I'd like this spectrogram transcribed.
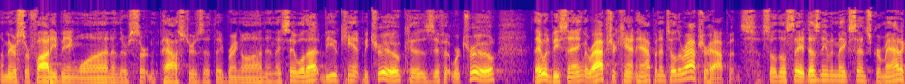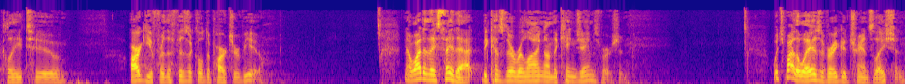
Amir Tsarfati being one, and there's certain pastors that they bring on, and they say, well, that view can't be true, because if it were true, they would be saying the rapture can't happen until the rapture happens. So they'll say it doesn't even make sense grammatically to argue for the physical departure view. Now why do they say that? Because they're relying on the King James Version. Which by the way is a very good translation.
